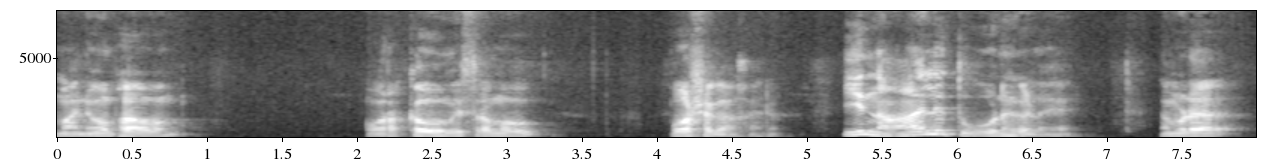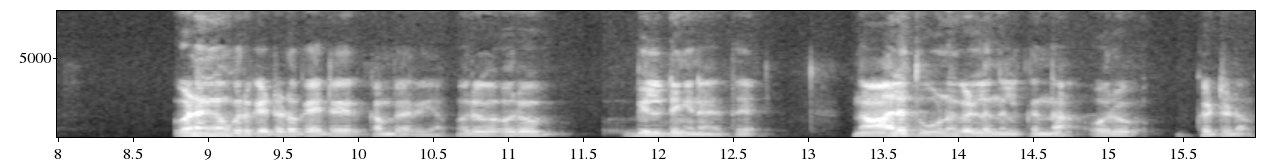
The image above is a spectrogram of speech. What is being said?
മനോഭാവം ഉറക്കവും വിശ്രമവും പോഷകാഹാരം. ഈ നാല് തൂണുകളെ നമ്മുടെ വേണമെങ്കിൽ നമുക്കൊരു കെട്ടിടമൊക്കെ ആയിട്ട് കമ്പയർ ചെയ്യാം. ഒരു ഒരു ബിൽഡിങ്ങിനകത്ത് നാല് തൂണുകളിൽ നിൽക്കുന്ന ഒരു കെട്ടിടം.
